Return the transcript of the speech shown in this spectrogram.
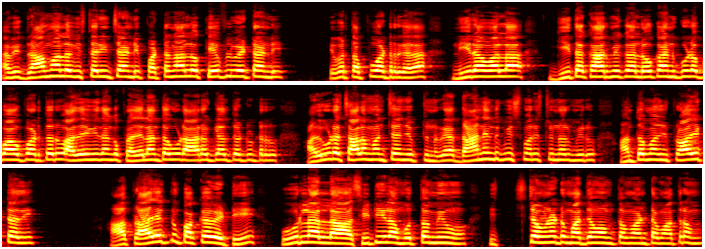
అవి గ్రామాల్లో విస్తరించండి. పట్టణాల్లో కేఫ్లు పెట్టండి. ఎవరు తప్పు పట్టరు కదా. నీరా వల్ల గీత కార్మిక లోకానికి కూడా బాగుపడతారు. అదేవిధంగా ప్రజలంతా కూడా ఆరోగ్యాలతో ఉంటారు. అది కూడా చాలా మంచి అని చెప్తున్నారు కదా. దాన్ని ఎందుకు విస్మరిస్తున్నారు మీరు? అంత మంచి ప్రాజెక్ట్ అది. ఆ ప్రాజెక్ట్ను పక్క పెట్టి ఊర్లల్లో సిటీలో మొత్తం మేము ఇష్టం ఉన్నట్టు మద్యం అమ్ముతాం అంటే మాత్రం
